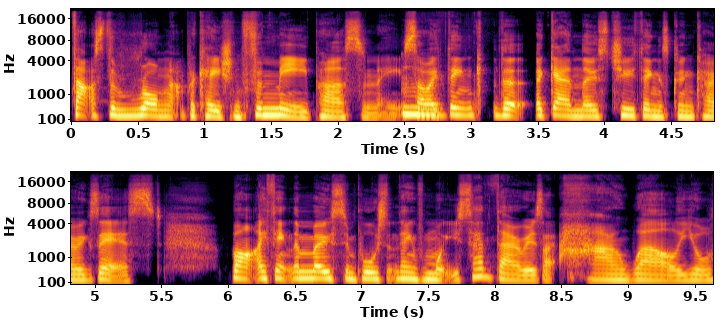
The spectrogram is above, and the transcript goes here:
That's the wrong application for me personally. So i mm. think that again those two things can coexist but I think the most important thing from what you said there is like how well your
